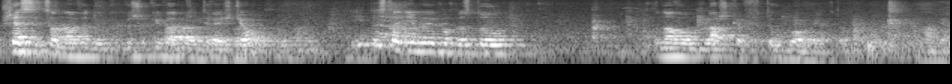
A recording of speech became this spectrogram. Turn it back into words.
przesycona według wyszukiwarki treścią i dostaniemy po prostu nową blaszkę w tył głowy, jak to mawiam.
